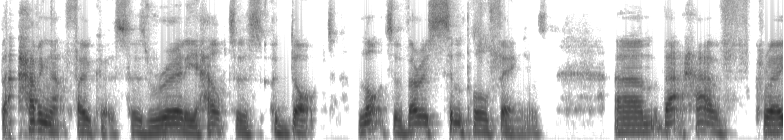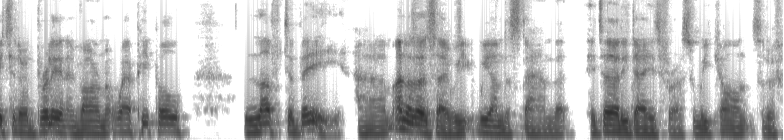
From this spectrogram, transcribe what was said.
that having that focus has really helped us adopt lots of very simple things um, that have created a brilliant environment where people love to be. Um, and as I say, we we understand that it's early days for us, and we can't sort of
